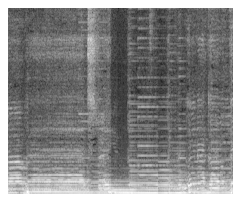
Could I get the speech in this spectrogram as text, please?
the keep our backs. We're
